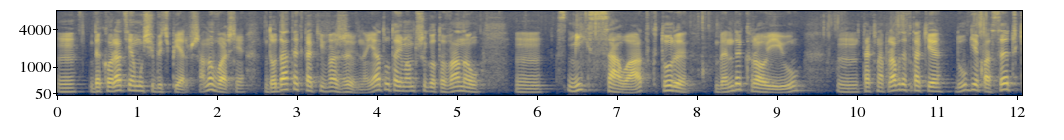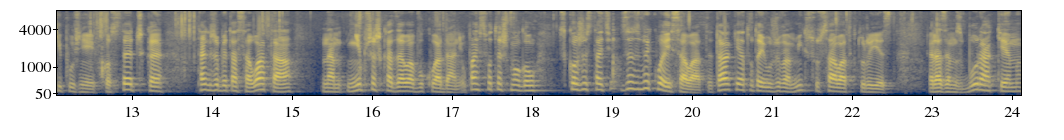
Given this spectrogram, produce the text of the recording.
mm, dekoracja musi być pierwsza. No właśnie, dodatek taki warzywny. Ja tutaj mam przygotowaną mm, miks sałat, który będę kroił mm, tak naprawdę w takie długie paseczki, później w kosteczkę, tak żeby ta sałata nam nie przeszkadzała w układaniu. Państwo też mogą skorzystać ze zwykłej sałaty, tak? Ja tutaj używam miksu sałat, który jest razem z burakiem.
